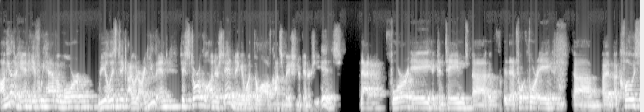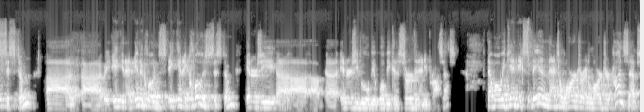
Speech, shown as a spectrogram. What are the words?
On the other hand, if we have a more realistic, I would argue, and historical understanding of what the law of conservation of energy is, that for a contained uh, that for, for a, um, a, a closed system uh, uh, that in a closed in a closed system energy uh, uh, uh, energy will be will be conserved in any process that while we can expand that to larger and larger concepts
